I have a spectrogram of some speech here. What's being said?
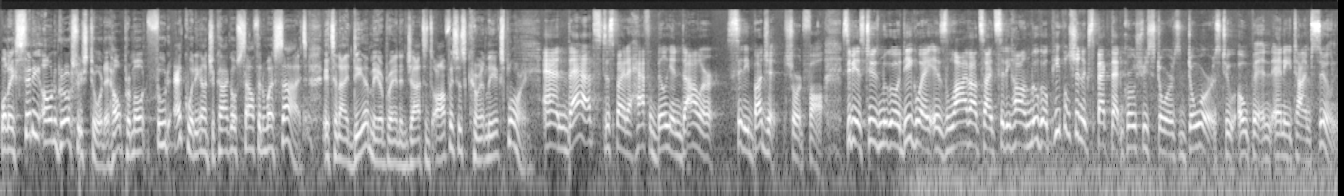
Well, a city-owned grocery store to help promote food equity on Chicago's south and west sides. It's an idea Mayor Brandon Johnson's office is currently exploring. And that's despite a half a billion dollar city budget shortfall. CBS 2's Mugo Odigwe is live outside City Hall. And Mugo, people shouldn't expect that grocery store's doors to open anytime soon.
